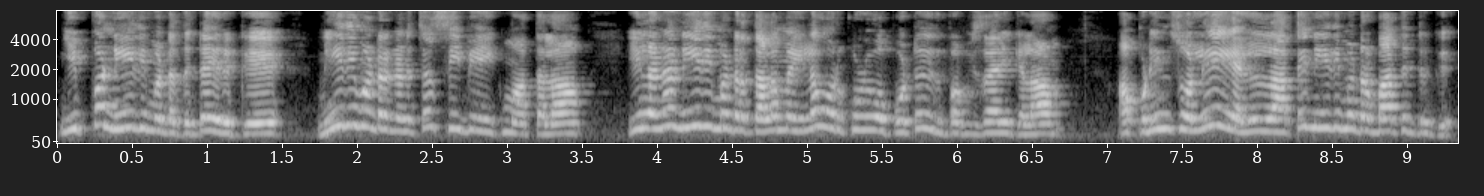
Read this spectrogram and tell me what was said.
இப்ப நீதிமன்றத்திட்ட இருக்கு. நீதிமன்றம் நினைச்சா சிபிஐக்கு மாத்தலாம். இல்லைன்னா நீதிமன்ற தலைமையில ஒரு குழுவை போட்டு இது விசாரிக்கலாம். அப்படின்னு சொல்லி எல்லாத்தையும் நீதிமன்றம் பார்த்துட்டு இருக்கு.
